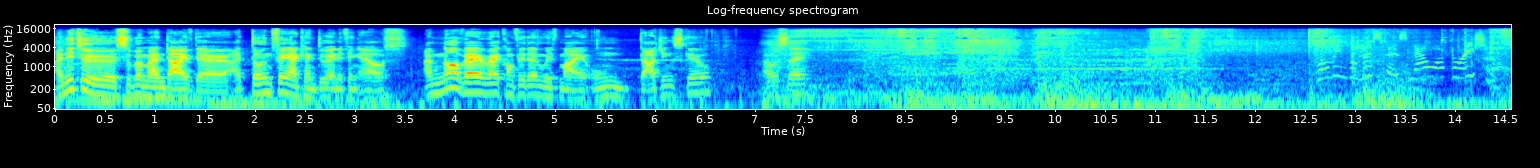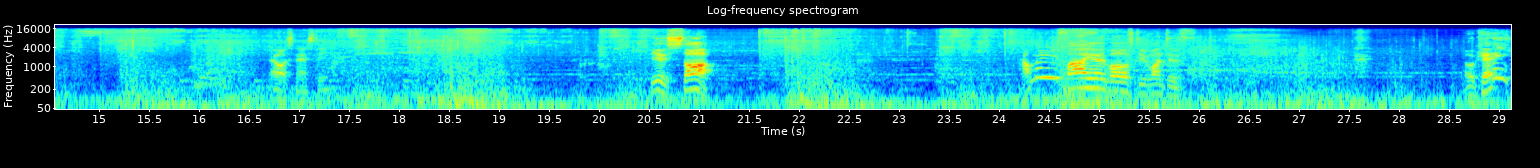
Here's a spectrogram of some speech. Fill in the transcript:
I need to Superman dive there. I don't think I can do anything else. I'm not very, very confident with my own dodging skill, I would say. Roaming ballista is now operational. That was nasty. You stop! How many fireballs do you want to... okay?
